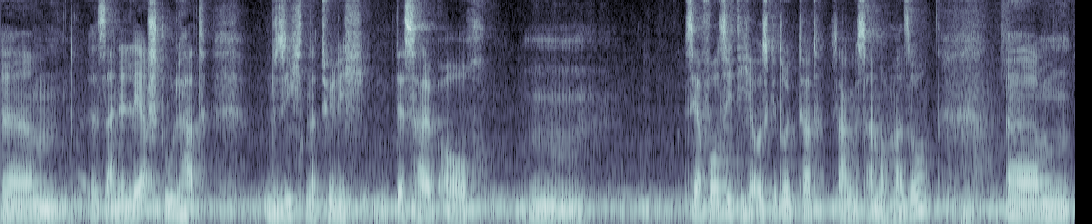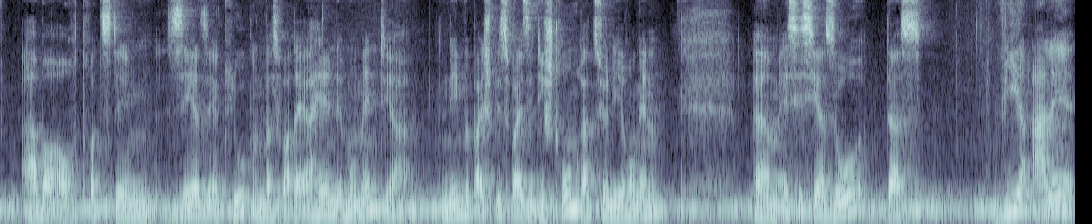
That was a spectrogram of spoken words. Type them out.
ähm, seinen Lehrstuhl hat, sich natürlich deshalb auch mh, mm, sehr vorsichtig ausgedrückt hat, sagen wir es einfach mal so. Ähm, aber auch trotzdem sehr, sehr klug. Und was war der erhellende Moment? Ja, nehmen wir beispielsweise die Stromrationierungen. Ähm, es ist ja so, dass wir alle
